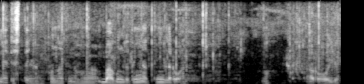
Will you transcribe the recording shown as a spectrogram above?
Netesting lang po natin ang mga bagong dating nating laruan. No? Arroyo.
